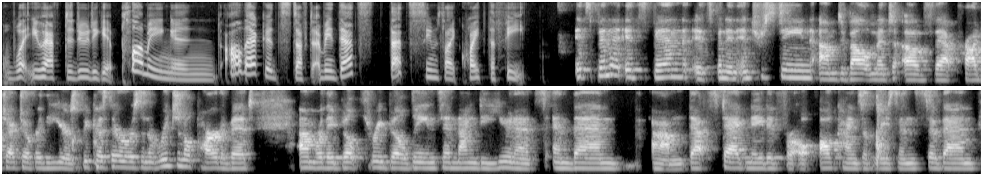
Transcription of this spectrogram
what you have to do to get plumbing and all that good stuff. I mean, that's that seems like quite the feat it's been a, it's been it's been an interesting um, development of that project over the years because there was an original part of it um, where they built three buildings and 90 units and then um, that stagnated for all, all, kinds of reasons. So then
